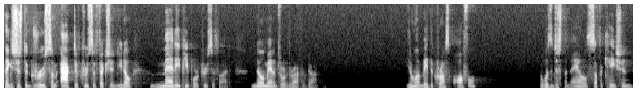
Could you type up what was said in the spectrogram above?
think it's just a gruesome act of crucifixion. You know, many people were crucified. No man absorbed the wrath of God. You know what made the cross awful? It wasn't just the nails, suffocation,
